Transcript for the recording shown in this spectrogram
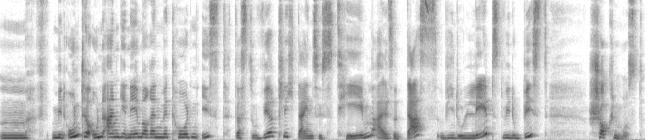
Mm, mitunter unangenehmeren Methoden ist, dass du wirklich dein System, also das, wie du lebst, wie du bist, schocken musst.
